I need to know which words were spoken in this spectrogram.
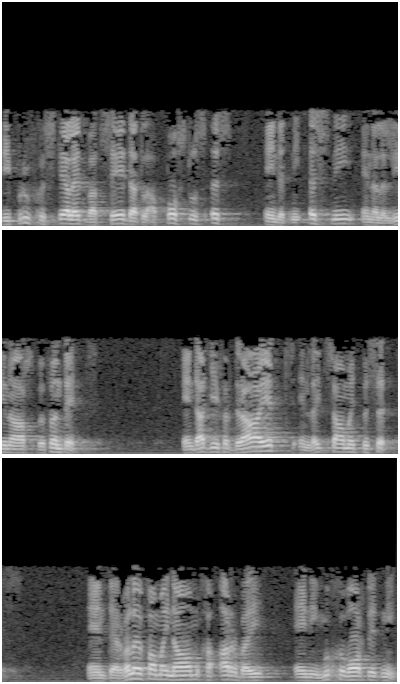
die proef gestel het wat sê dat hulle apostels is en dit nie is nie en hulle leenaars bevind het. En dat jy verdraai het en lydsaamheid besit en ter wille van my naam gearbei en nie moeg geword het nie.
